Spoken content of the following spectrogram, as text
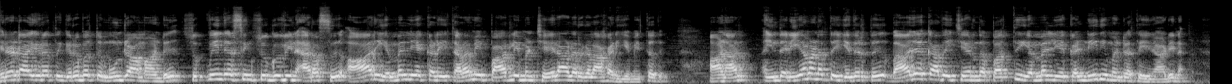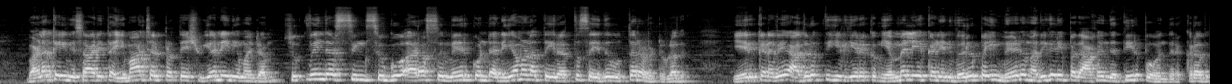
இரண்டாயிரத்து இருபத்தி மூன்றாம் ஆண்டு சுக்வீந்தர் சிங் சுகுவின் அரசு ஆறு எம்எல்ஏக்களை தலைமை பார்லிமெண்ட் செயலாளர்களாக நியமித்தது. ஆனால் இந்த நியமனத்தை எதிர்த்து பாஜகவைச் சேர்ந்த பத்து எம்எல்ஏக்கள் நீதிமன்றத்தை நாடினர் வழக்கை விசாரித்த இமாச்சல் பிரதேஷ் உயர்நீதிமன்றம் சுக்வீந்தர் சிங் சுகு அரசு மேற்கொண்ட நியமனத்தை ரத்து செய்து உத்தரவிட்டுள்ளது. ஏற்கனவே அதிருப்தியில் இருக்கும் எம்எல்ஏக்களின் வெறுப்பை மேலும் அதிகரிப்பதாக இந்த தீர்ப்பு வந்திருக்கிறது.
